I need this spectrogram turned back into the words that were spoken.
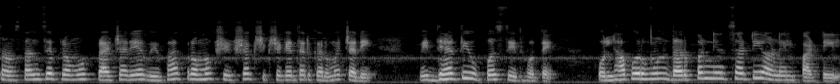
संस्थांचे प्रमुख प्राचार्य विभाग प्रमुख शिक्षक शिक्षकेतर कर्मचारी विद्यार्थी उपस्थित होते. कोल्हापूरहून दर्पण न्यूजसाठी अनिल पाटील.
